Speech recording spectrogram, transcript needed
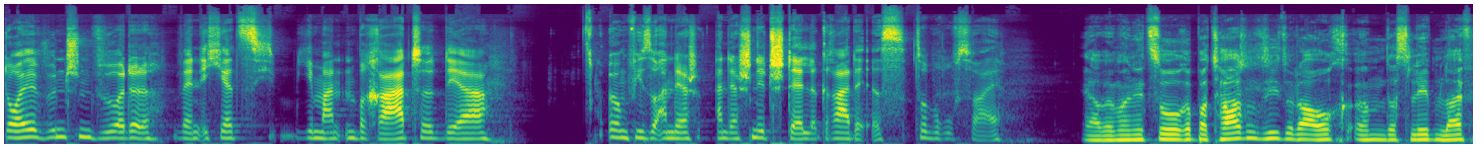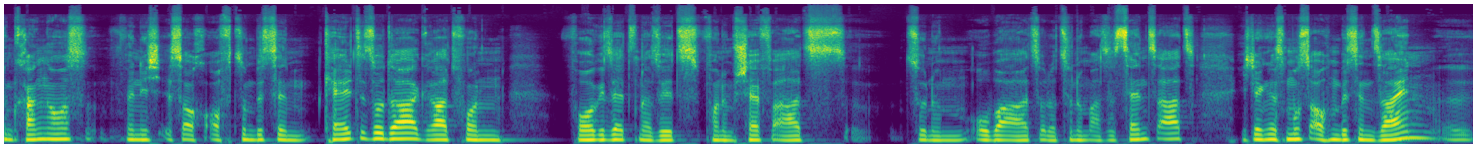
doll wünschen würde, wenn ich jetzt jemanden berate, der irgendwie so an der, an der Schnittstelle gerade ist zur Berufswahl. Ja, wenn man jetzt so Reportagen sieht oder auch ähm, das Leben live im Krankenhaus, finde ich, ist auch oft so ein bisschen Kälte so da, gerade von Vorgesetzten, also jetzt von einem Chefarzt zu einem Oberarzt oder zu einem Assistenzarzt. Ich denke, es muss auch ein bisschen sein. Äh,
